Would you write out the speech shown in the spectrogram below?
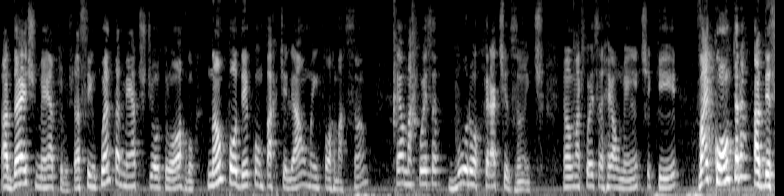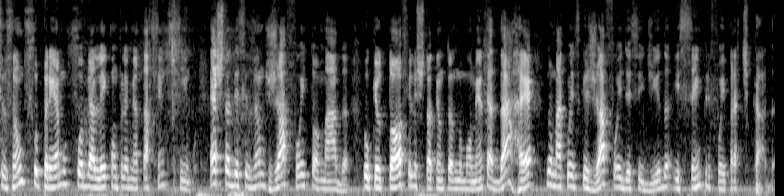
a 10 metros, a 50 metros de outro órgão, não poder compartilhar uma informação é uma coisa burocratizante. É uma coisa realmente que vai contra a decisão do Supremo sobre a Lei Complementar 105. Esta decisão já foi tomada. O que o Toffoli está tentando no momento é dar ré numa coisa que já foi decidida e sempre foi praticada.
